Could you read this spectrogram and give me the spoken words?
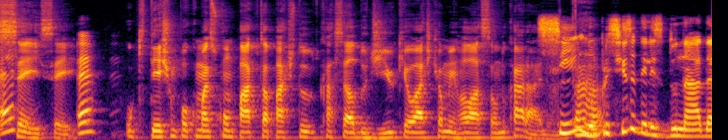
É. Sei, sei. É. O que deixa um pouco mais compacto a parte do castelo do Dio, que eu acho que é uma enrolação do caralho. né? Sim, Aham. não precisa deles do nada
